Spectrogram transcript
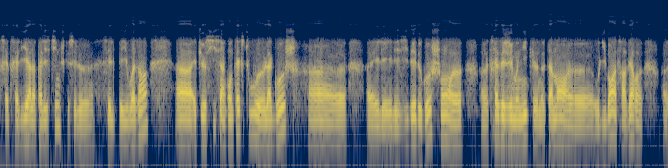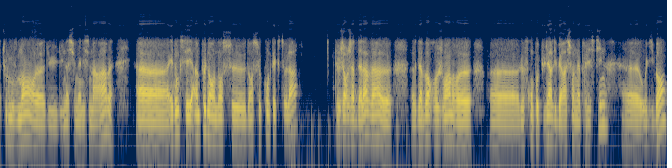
très très lié à la Palestine, puisque c'est le, le pays voisin. et puis aussi c'est un contexte où la gauche et les, idées de gauche sont très hégémoniques, notamment au Liban, à travers tout le mouvement du, nationalisme arabe. et donc c'est un peu dans, ce, dans ce contexte-là que Georges Abdallah va d'abord rejoindre le Front populaire de libération de la Palestine au Liban,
